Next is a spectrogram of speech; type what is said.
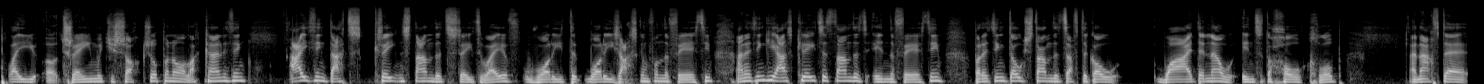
play, uh, train with your socks up and all that kind of thing, I think that's creating standards straight away of what he what he's asking from the first team. And I think he has created standards in the first team, but I think those standards have to go wider now into the whole club. And after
